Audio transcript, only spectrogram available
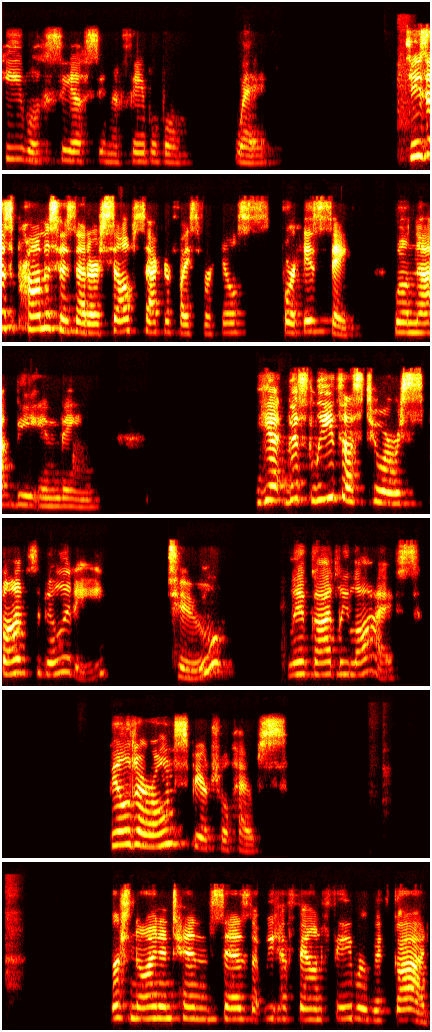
He will see us in a favorable way. Jesus promises that our self sacrifice for his, for his sake will not be in vain. Yet this leads us to a responsibility to live godly lives, build our own spiritual house, Verse 9 and 10 says that we have found favor with God.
